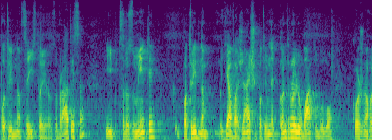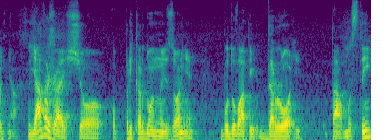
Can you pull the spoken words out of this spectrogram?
потрібно в цій історії розібратися і зрозуміти. Потрібно, я вважаю, що потрібно контролювати було кожного дня. Я вважаю, що в прикордонній зоні будувати дороги та мости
